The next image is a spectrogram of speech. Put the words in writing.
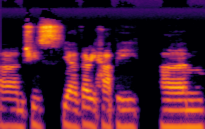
Um, she's, yeah, very happy. Um,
